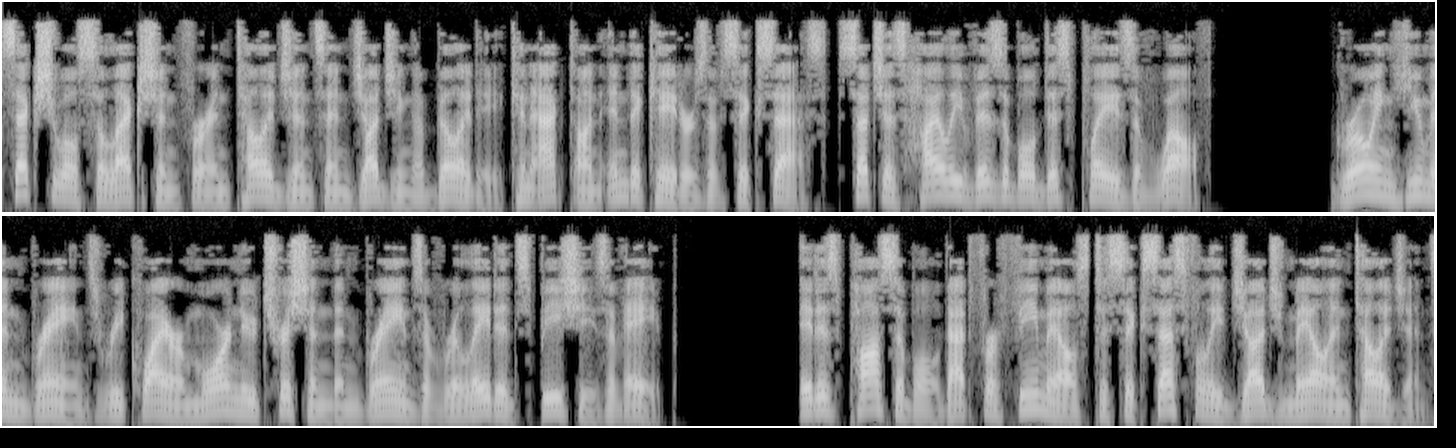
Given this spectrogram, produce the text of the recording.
Sexual selection for intelligence and judging ability can act on indicators of success, such as highly visible displays of wealth. Growing human brains require more nutrition than brains of related species of ape. It is possible that for females to successfully judge male intelligence,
